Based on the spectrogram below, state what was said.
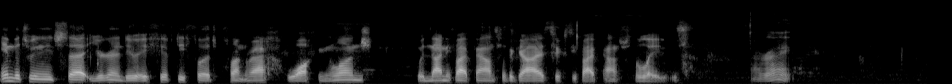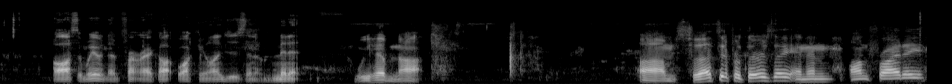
in between each set, you're gonna do a 50 foot front rack walking lunge with 95 pounds for the guys, 65 pounds for the ladies. All right. Awesome. We haven't done front rack walking lunges in a minute. We have not. Um, so that's it for Thursday, and then on Friday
